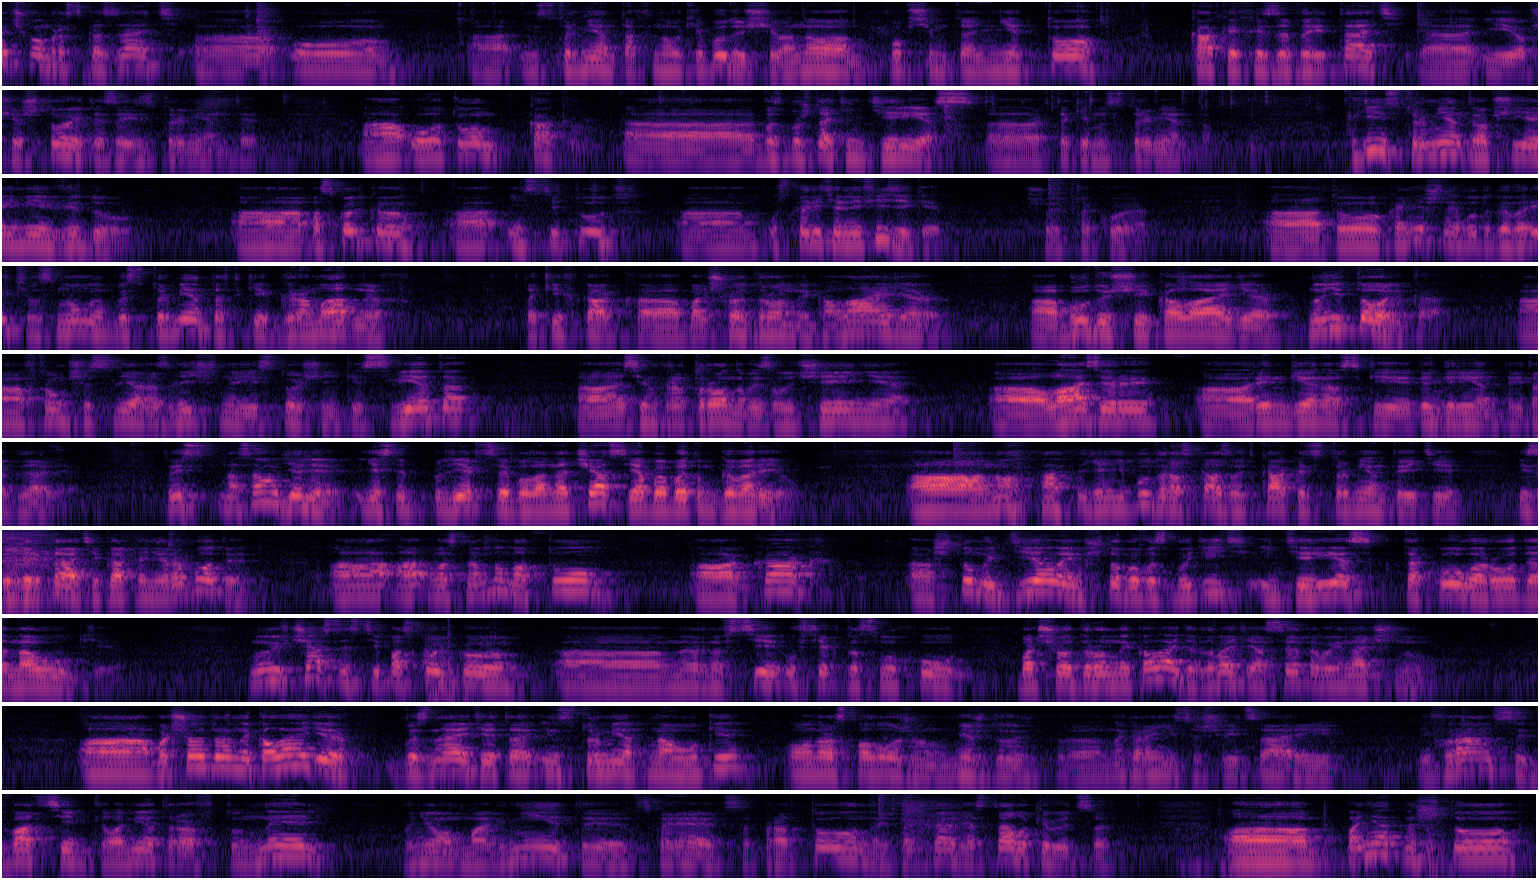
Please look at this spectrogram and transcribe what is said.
хочу вам рассказать э, о, о инструментах науки будущего, но, в общем-то, не то, как их изобретать э, и вообще что это за инструменты, а о том, как э, возбуждать интерес э, к таким инструментам. Какие инструменты вообще я имею в виду? А, поскольку институт ускорительной физики, что это такое, то, конечно, я буду говорить в основном об инструментах таких громадных, таких как большой дронный коллайдер, будущий коллайдер, но не только, а, в том числе различные источники света, а, синхротронного излучения, а, лазеры а, рентгеновские, когерентные и так далее. То есть, на самом деле, если бы лекция была на час, я бы об этом говорил. А, но я не буду рассказывать, как инструменты эти изобретать и как они работают, а, а в основном о том, а, как, а, что мы делаем, чтобы возбудить интерес к такого рода науке. Ну и в частности, поскольку, а, наверное, все, у всех на слуху Большой дронный коллайдер, давайте я с этого и начну. А, Большой дронный коллайдер, вы знаете, это инструмент науки. Он расположен между, э, на границе Швейцарии и Франции. 27 километров туннель, в нем магниты, ускоряются протоны и так далее, сталкиваются. А, понятно, что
